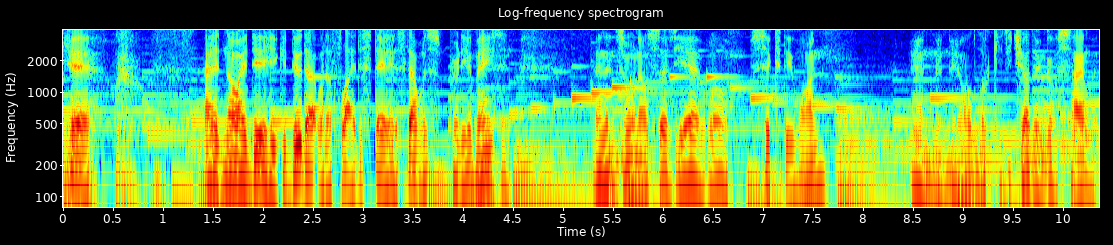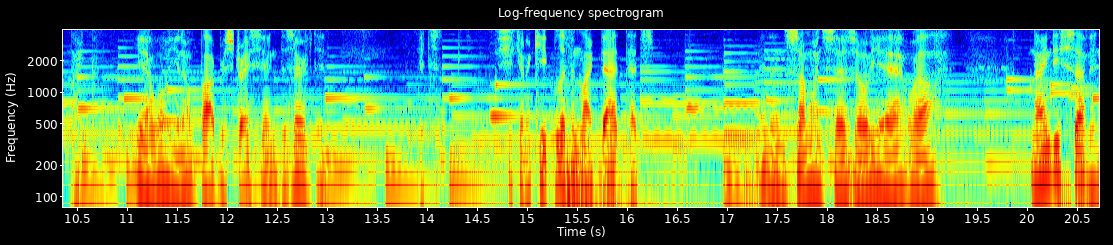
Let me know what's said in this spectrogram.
yeah. I had no idea he could do that with a flight of stairs. That was pretty amazing. And then someone else says, yeah, well, 61. And then they all look at each other and go silent, like, yeah, well, you know, Barbara Streisand deserved it. It's, she's gonna keep living like that. That's. And then someone says, oh, yeah, well, 97.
